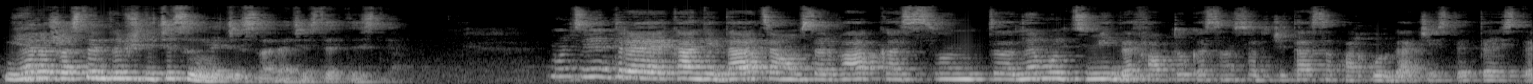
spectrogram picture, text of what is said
Mihai, aș vrea să te întreb și de ce sunt necesare aceste teste. Mulți dintre candidați au observat că sunt nemulțumiți de faptul că sunt solicitați să parcurgă aceste teste,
